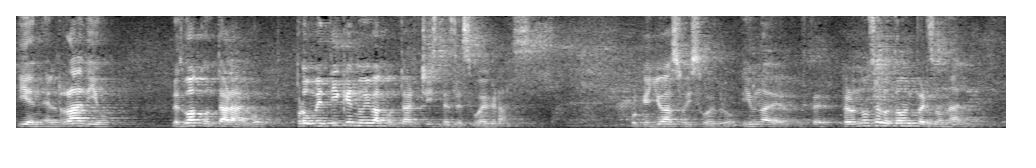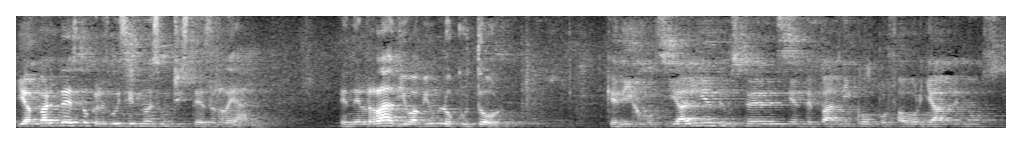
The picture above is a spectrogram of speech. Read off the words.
y en el radio, les voy a contar algo, prometí que no iba a contar chistes de suegras, porque yo ya soy suegro, y una de ustedes, pero no se lo tomen personal, y aparte de esto que les voy a decir no es un chiste, es real. En el radio había un locutor que dijo, si alguien de ustedes siente pánico, por favor llámenos.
